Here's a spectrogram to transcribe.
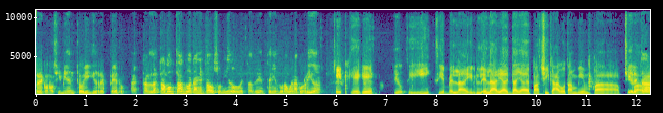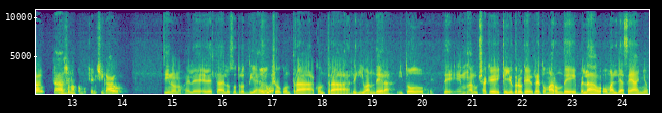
reconocimiento y, respeto. Hasta la está montando acá en Estados Unidos, está teniendo una buena corrida. Sí. ¿Qué, qué? Sí, sí, es verdad. Y el área de allá de para Chicago también, para... Sí, él está, sonando mucho en Chicago. Sí, no, no, él, él está, los otros días él luchó contra, contra Ricky Bandera y todo, este, una lucha que, que yo creo que retomaron de, ¿verdad, Omar, de hace años?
